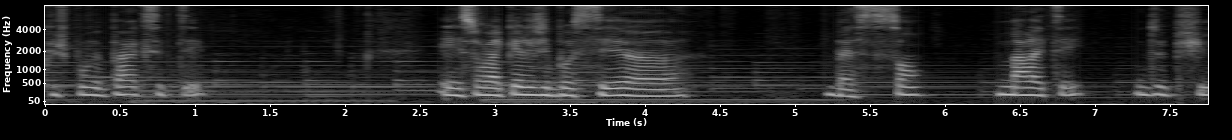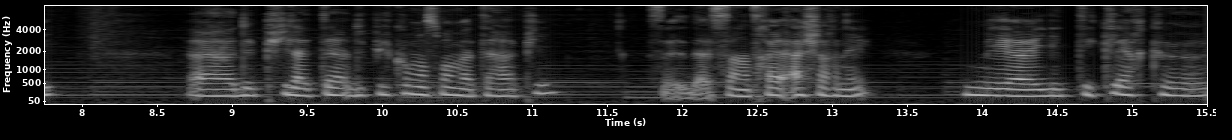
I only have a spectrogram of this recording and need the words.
que je pouvais pas accepter. Et sur laquelle j'ai bossé euh, bah, sans m'arrêter depuis. depuis, la depuis le commencement de ma thérapie. C'est un travail acharné. Mais euh, il était clair que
